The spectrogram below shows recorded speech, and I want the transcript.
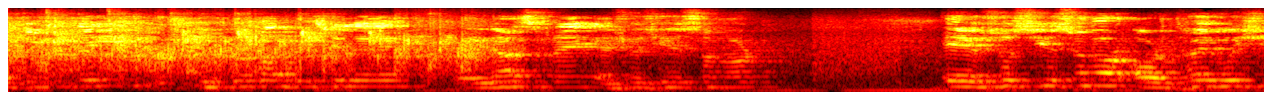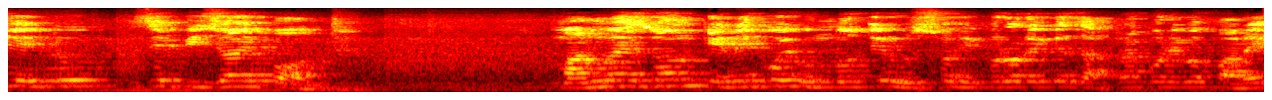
প্ৰথমতেই সূত্ৰপাত দিছিলে উইনাৰ্ছ ট্ৰেক এছ'চিয়েশ্যনৰ এই এছ'চিয়েশ্যনৰ অৰ্থই হৈছে এইটো যে বিজয় পথ মানুহ এজন কেনেকৈ উন্নতিৰ উচ্চ শিখৰলৈকে যাত্ৰা কৰিব পাৰে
